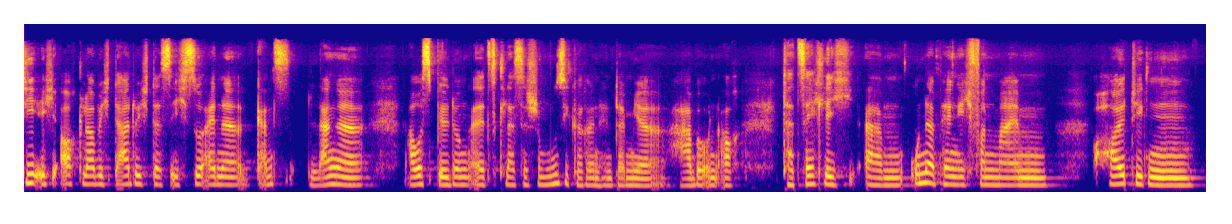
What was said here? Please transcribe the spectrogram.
die ich auch, glaube ich, dadurch, dass ich so eine ganz lange Ausbildung als klassische Musikerin hinter mir habe und auch tatsächlich ähm, unabhängig von meinem heutigen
